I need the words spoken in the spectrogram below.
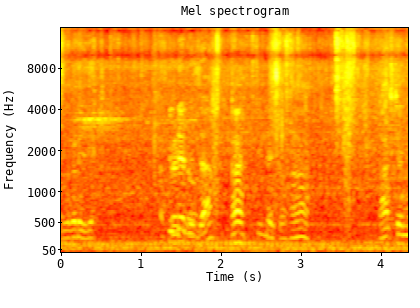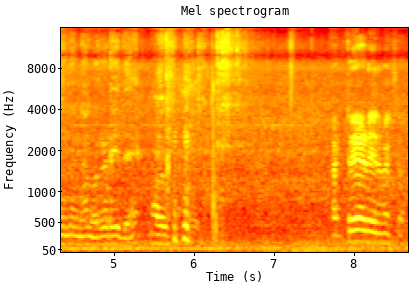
ಹೊರಗಡೆ ಇದೆ. ಹಾಂ ಹಾಂ. ಲಾಸ್ಟ್ ಟೈಮ್ ಬಂದಾಗ ನಾನು ಹೊರಗಡೆ ಇದ್ದೆ. ಹೌದು. ಟ್ರೇಡ್ ಇರ್ಬೇಕು ಸರ್.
